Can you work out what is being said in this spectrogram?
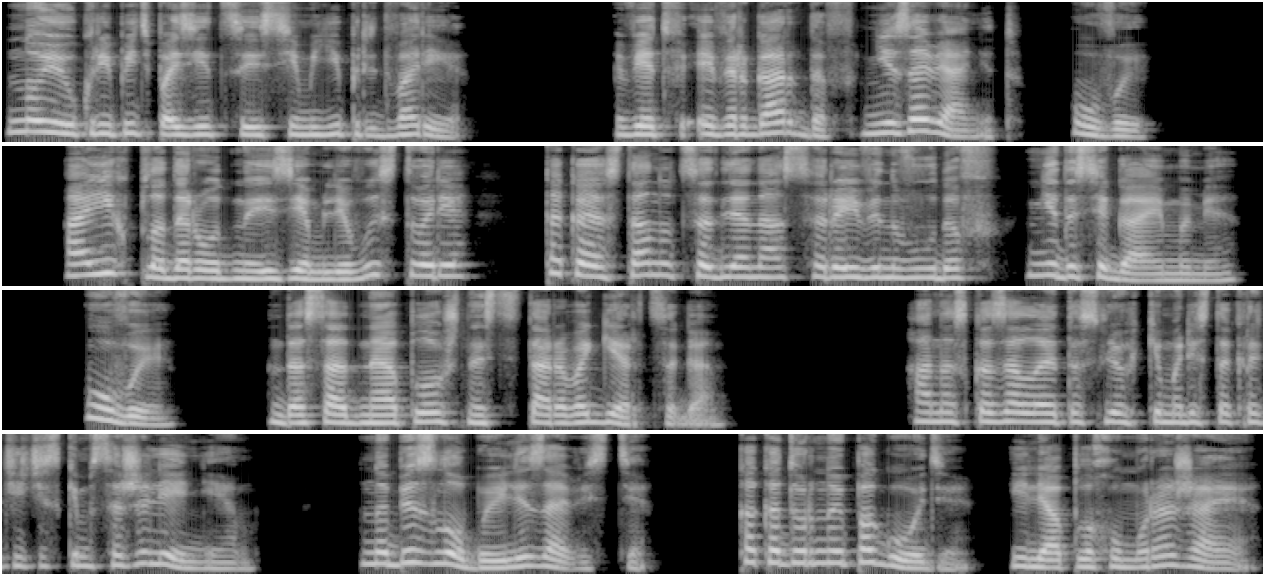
но и укрепить позиции семьи при дворе. Ветвь Эвергардов не завянет, увы. А их плодородные земли в Истворе так и останутся для нас, Рейвенвудов, недосягаемыми. Увы, досадная оплошность старого герцога. Она сказала это с легким аристократическим сожалением, но без злобы или зависти, как о дурной погоде или о плохом урожае.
